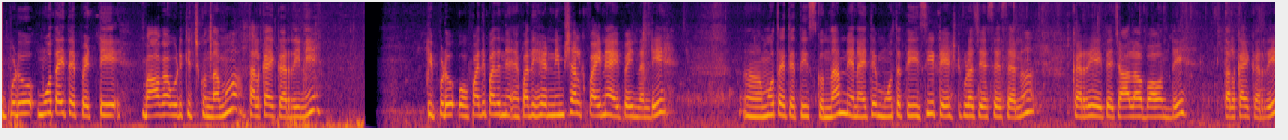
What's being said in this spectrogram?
ఇప్పుడు మూత అయితే పెట్టి బాగా ఉడికించుకుందాము తలకాయ కర్రీని. ఇప్పుడు ఓ పది పది పదిహేడు పదిహేను నిమిషాలకు పైనే అయిపోయిందండి. మూత అయితే తీసుకుందాం. నేనైతే మూత తీసి టేస్ట్ కూడా చేసేసాను. కర్రీ అయితే చాలా బాగుంది తలకాయ కర్రీ.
